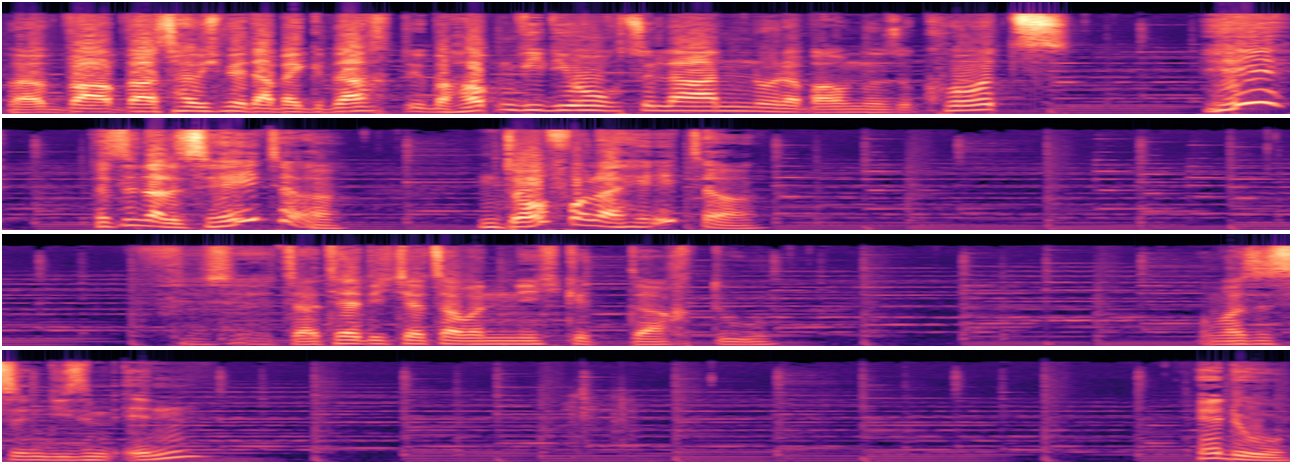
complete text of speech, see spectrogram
was habe ich mir dabei gedacht, überhaupt ein Video hochzuladen? Oder warum nur so kurz? Hä? Das sind alles Hater. Ein Dorf voller Hater. Das hätte ich jetzt aber nicht gedacht, du. Und was ist in diesem Inn? Hey, du.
